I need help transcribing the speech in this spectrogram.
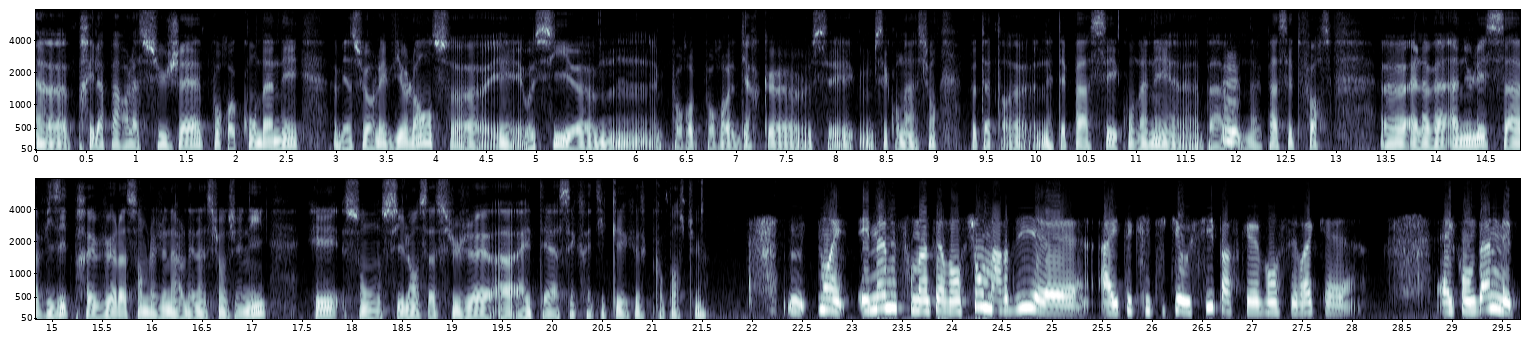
euh, pris la parole à ce sujet pour condamner bien sûr les violences euh, et aussi euh, pour, pour dire que ces, ces condamnations peut-être n'étaient pas assez condamnées, mm. n'avaient pas assez de force. elle avait annulé sa visite prévue à l'Assemblée générale des Nations Unies et son silence à ce sujet a, a été assez critiqué. Qu'en penses-tu? Mm, oui, et même son intervention mardi a été critiquée aussi parce que bon, c'est vrai qu'elle elle condamne, mais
